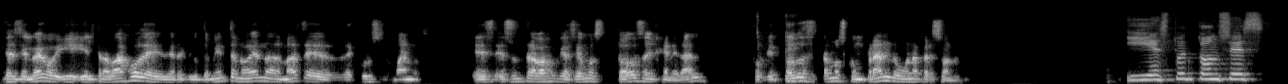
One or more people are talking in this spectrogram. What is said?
Desde luego, y, el trabajo de, reclutamiento no es nada más de recursos humanos, es, es un trabajo que hacemos todos en general, porque todos estamos comprando una persona. Y esto entonces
